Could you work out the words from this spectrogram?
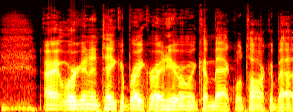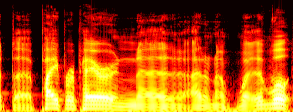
All right, we're gonna take a break right here. When we come back, we'll talk about uh, pipe repair and uh, I don't know. What- We'll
